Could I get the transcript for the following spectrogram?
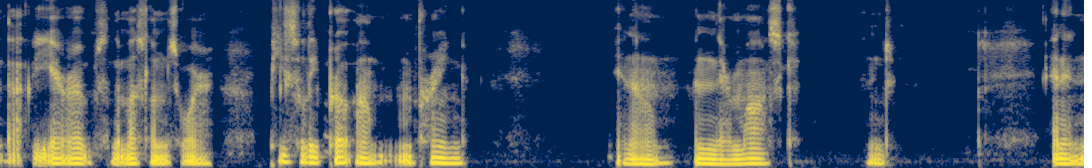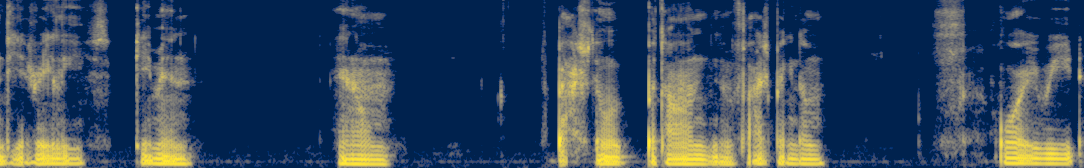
that the Arabs, the Muslims, were peacefully pro um praying in um in their mosque, and and then the Israelis came in and um bashed them with batons and flashbanged them. Or you read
